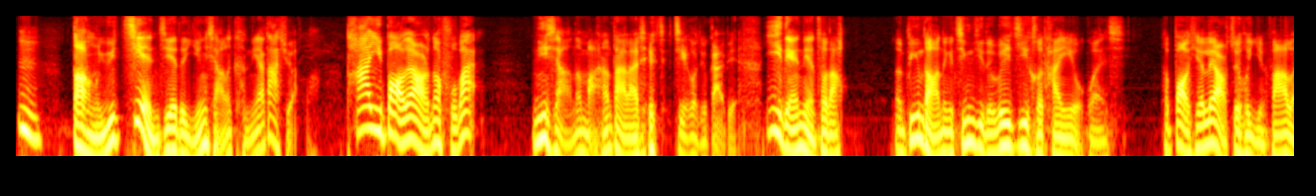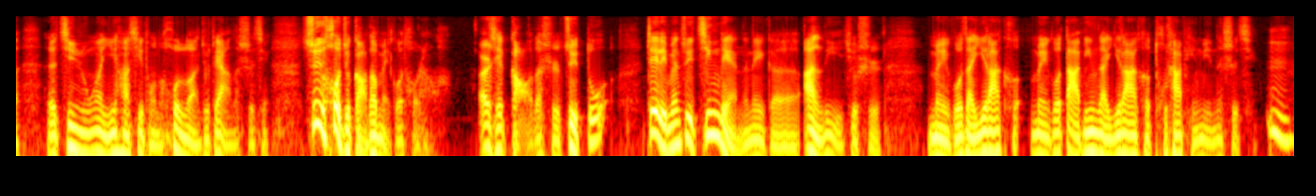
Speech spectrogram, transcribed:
嗯等于间接的影响了肯尼亚大选了。他一爆料，那腐败，你想那？马上带来这个结果就改变，一点点做大。呃，冰岛那个经济的危机和他也有关系，他爆一些料，最后引发了呃金融啊、银行系统的混乱，就这样的事情，最后就搞到美国头上了，而且搞的是最多。这里面最经典的那个案例就是美国在伊拉克，美国大兵在伊拉克屠杀平民的事情。嗯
